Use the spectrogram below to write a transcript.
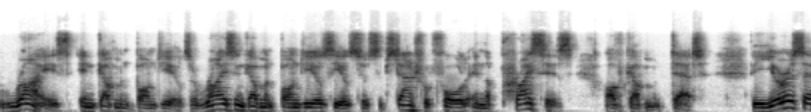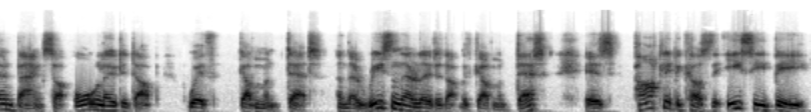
rise in government bond yields. A rise in government bond yields yields to a substantial fall in the prices of government debt. The Eurozone banks are all loaded up with government debt. And the reason they're loaded up with government debt is partly because the ECB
